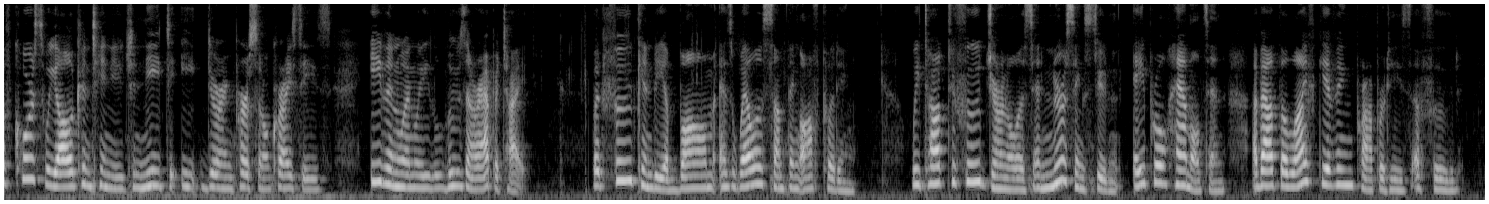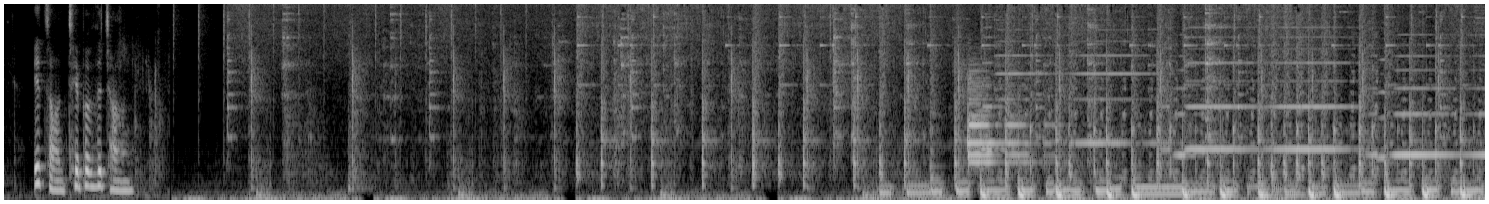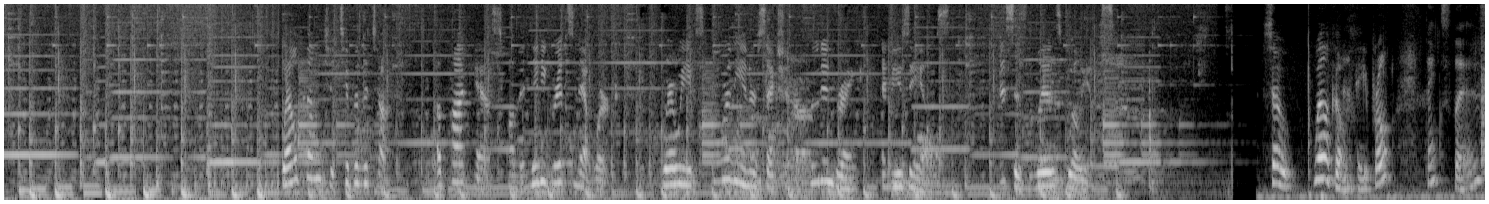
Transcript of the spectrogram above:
Of course, we all continue to need to eat during personal crises, even when we lose our appetite. But food can be a balm as well as something off putting. We talked to food journalist and nursing student April Hamilton about the life giving properties of food. It's on tip of the tongue. Tip of the Tongue, a podcast on the Nitty Grits Network, where we explore the intersection of food and drink and museums. This is Liz Williams. So, welcome, April. Thanks, Liz.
